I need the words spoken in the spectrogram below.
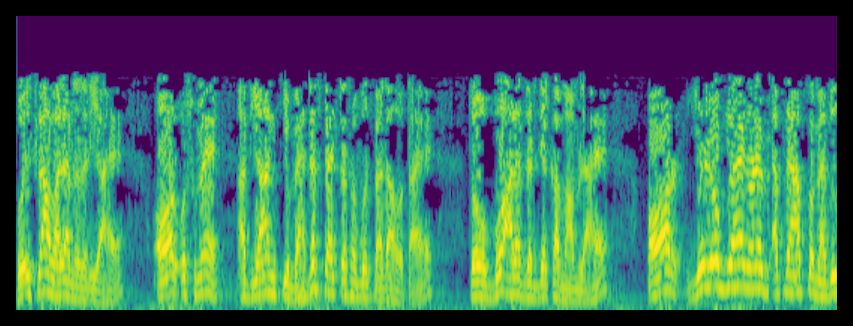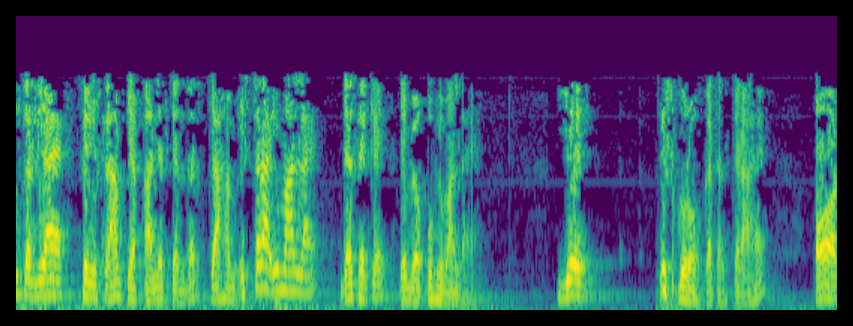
وہ اصلاح والا نظریہ ہے اور اس میں ادیان کی وحدت کا ایک تصور پیدا ہوتا ہے، تو وہ اعلی درجے کا معاملہ ہے اور یہ لوگ جو ہے انہوں نے اپنے آپ کو محدود کر لیا ہے۔ صرف اسلام کی حقانیت کے اندر کیا ہم اس طرح ایمان لائیں جیسے کہ یہ بیوقوف ایمان لائے ہیں؟ یہ اس گروہ کا تذکرہ ہے اور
